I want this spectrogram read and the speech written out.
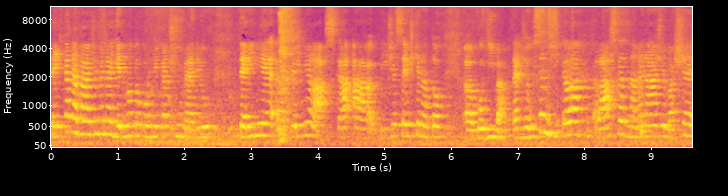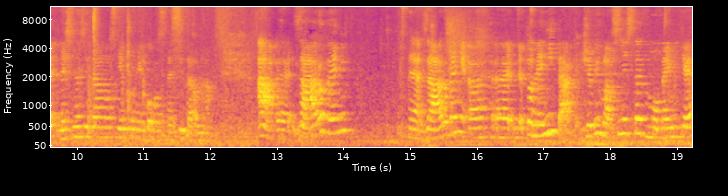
teďka navážeme na jedno to komunikační médium, kterým je, kterým je láska a blíže se ještě na to e, podívat. Takže už jsem říkala, láska znamená, že vaše nesnesitelnost je pro někoho snesitelná. A e, zároveň Zároveň to není tak, že by vlastně jste v momentě,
